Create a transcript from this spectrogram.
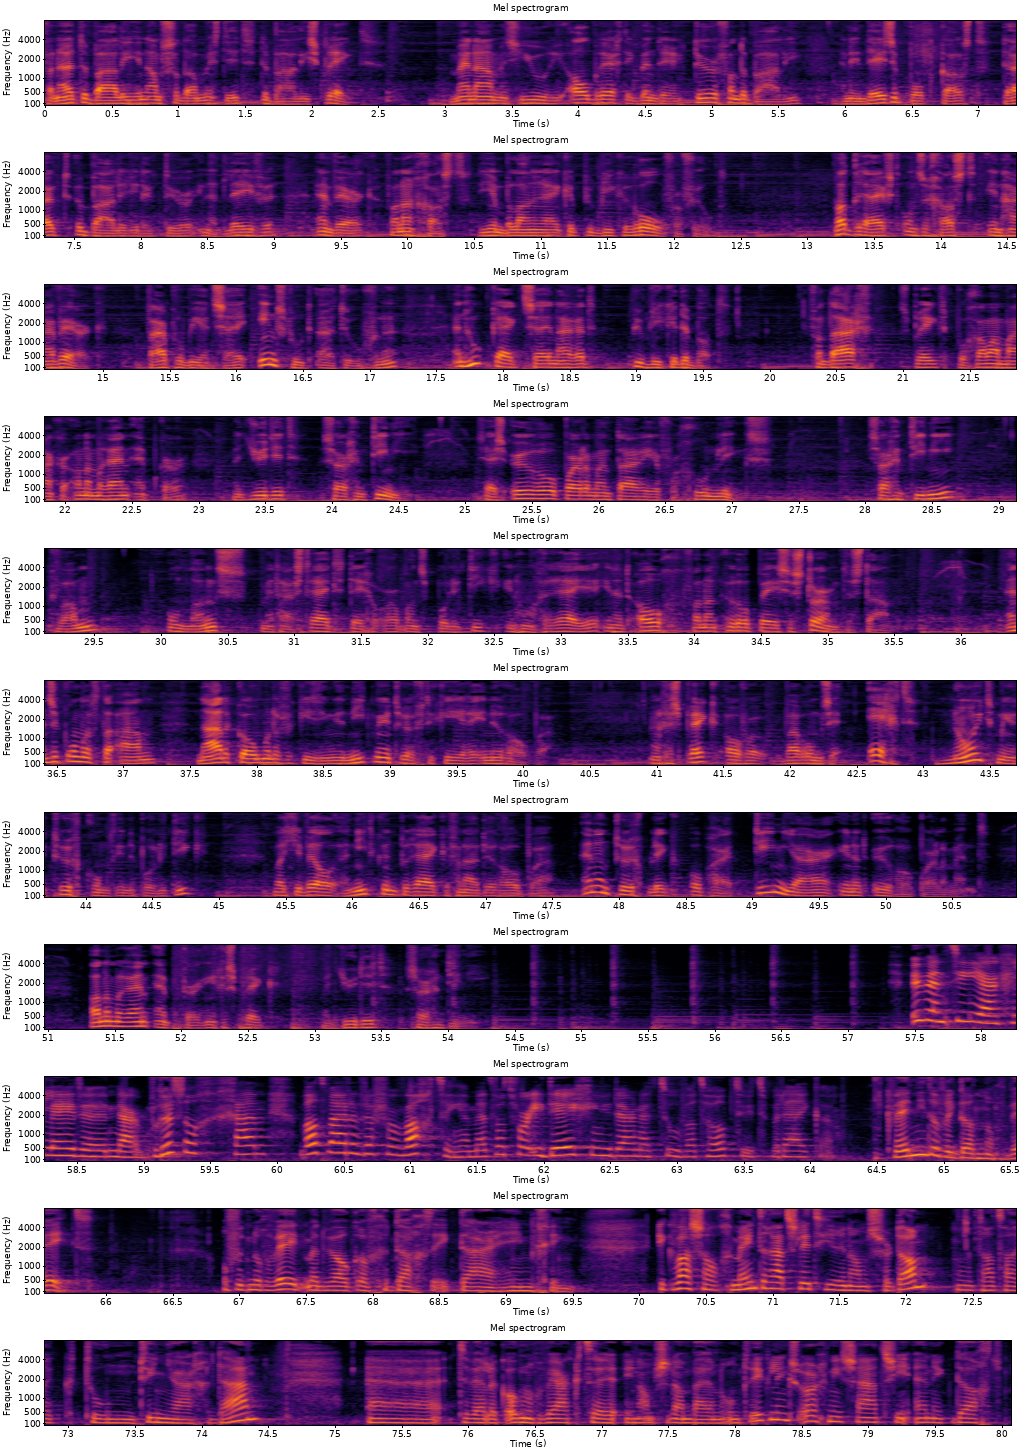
Vanuit de Bali in Amsterdam is dit De Bali Spreekt. Mijn naam is Juri Albrecht, ik ben directeur van De Bali en in deze podcast duikt een Bali-redacteur in het leven en werk van een gast die een belangrijke publieke rol vervult. Wat drijft onze gast in haar werk? Waar probeert zij invloed uit te oefenen? En hoe kijkt zij naar het publieke debat? Vandaag spreekt programmamaker Annemarijn Epker met Judith Sargentini. Zij is Europarlementariër voor GroenLinks. Sargentini kwam onlangs met haar strijd tegen Orbans politiek in Hongarije in het oog van een Europese storm te staan. En ze kondigde aan na de komende verkiezingen niet meer terug te keren in Europa. Een gesprek over waarom ze echt nooit meer terugkomt in de politiek, wat je wel en niet kunt bereiken vanuit Europa en een terugblik op haar tien jaar in het Europarlement. Annemarijn Epker in gesprek met Judith Sargentini. U bent tien jaar geleden naar Brussel gegaan. Wat waren de verwachtingen? Met wat voor ideeën ging u daar naartoe? Wat hoopt u te bereiken? Ik weet niet of ik dat nog weet. Of ik nog weet met welke gedachten ik daarheen ging. Ik was al gemeenteraadslid hier in Amsterdam. Dat had ik toen tien jaar gedaan. Uh, terwijl ik ook nog werkte in Amsterdam bij een ontwikkelingsorganisatie. En ik dacht,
